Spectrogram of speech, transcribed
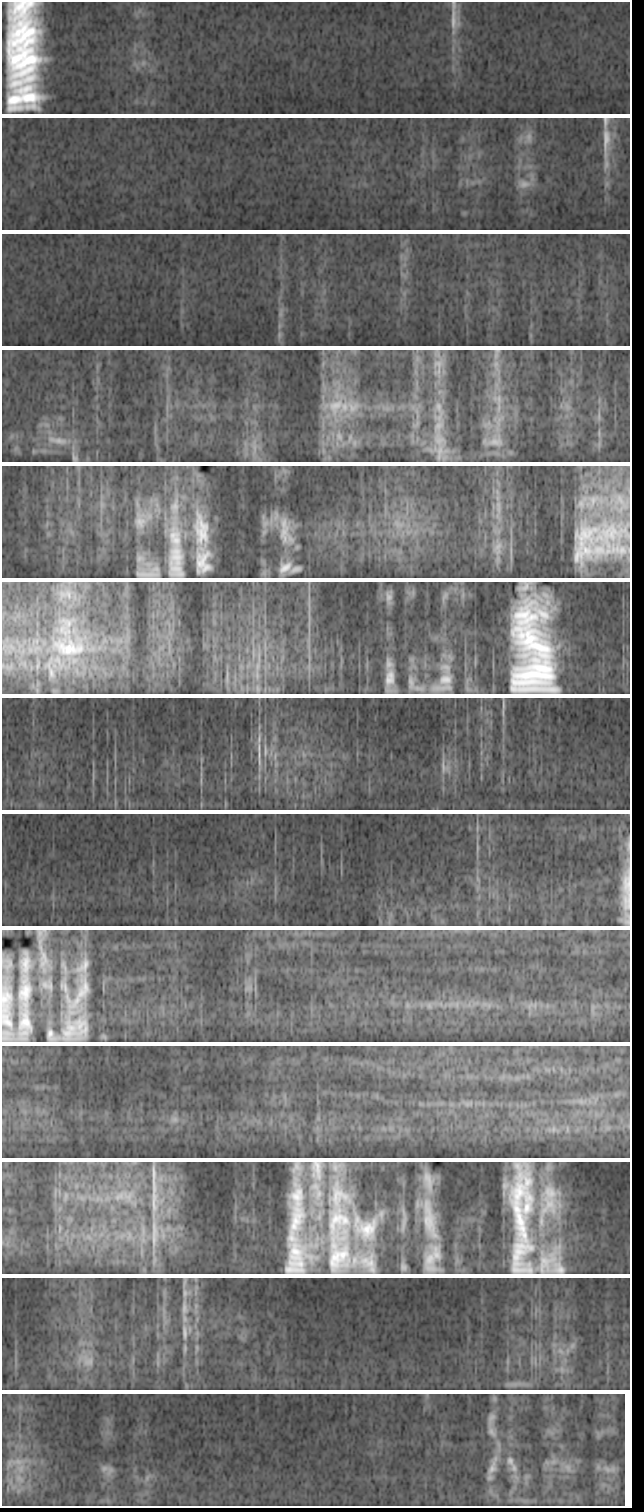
Good. There you go, sir. Thank you. Ah. Something's missing. Yeah. Ah, that should do it. Much better. To camping. Camping. That was cool. I like that one better with uh,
